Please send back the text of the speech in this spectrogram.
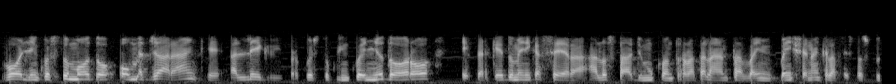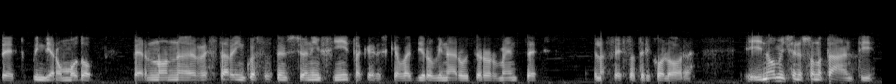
voglia in questo modo omaggiare anche Allegri per questo quinquennio d'oro e perché domenica sera allo stadium contro l'Atalanta va in, va in scena anche la festa scudetto, quindi era un modo per non restare in questa tensione infinita che rischiava di rovinare ulteriormente la festa tricolore. I nomi ce ne sono tanti,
